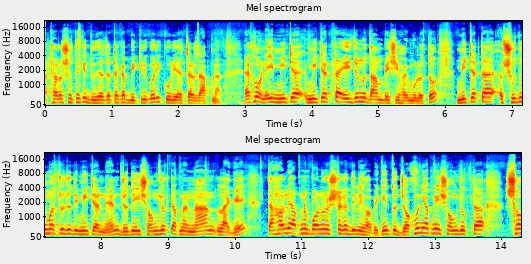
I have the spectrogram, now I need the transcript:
আঠারোশো থেকে দুই হাজার টাকা বিক্রি করি কুরিয়ার চার্জ আপনার। এখন এই মিটার মিটারটা এই জন্য দাম বেশি হয় মূলত। মিটারটা শুধুমাত্র যদি মিটার নেন, যদি এই সংযোগটা আপনার না লাগে, তাহলে আপনার পনেরোশো টাকা দিলেই হবে। কিন্তু যখনই আপনি এই সংযোগটা সহ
